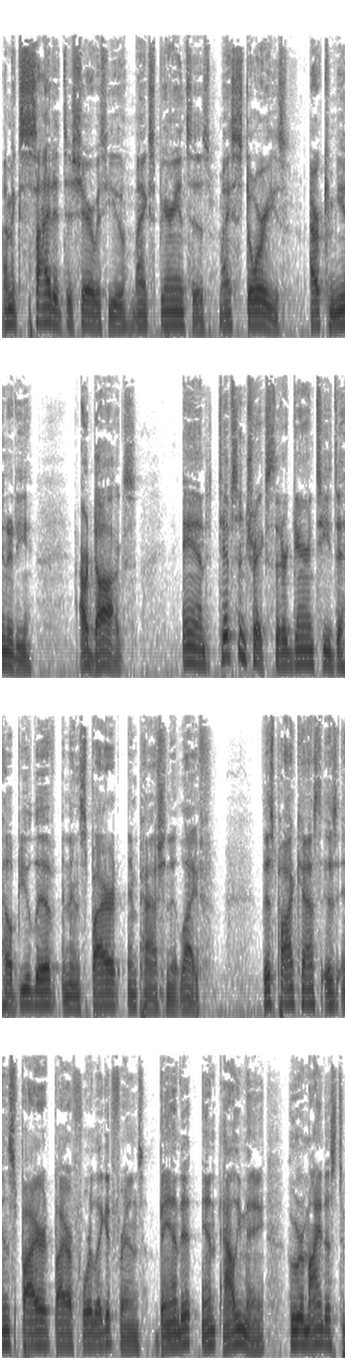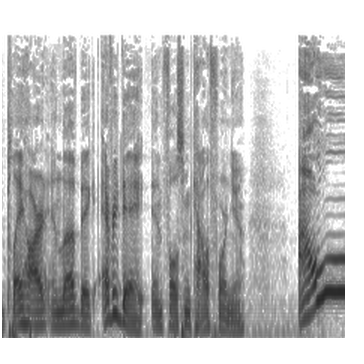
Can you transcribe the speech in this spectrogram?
I'm excited to share with you my experiences, my stories, our community, our dogs, and tips and tricks that are guaranteed to help you live an inspired and passionate life. This podcast is inspired by our four legged friends, Bandit and Allie Mae, who remind us to play hard and love big every day in Folsom, California. Ow!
